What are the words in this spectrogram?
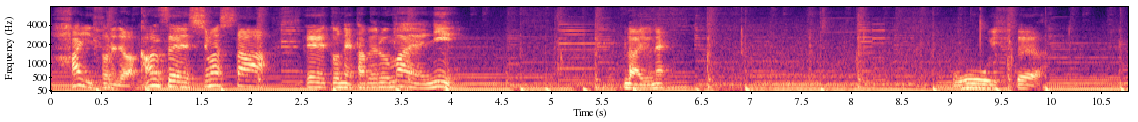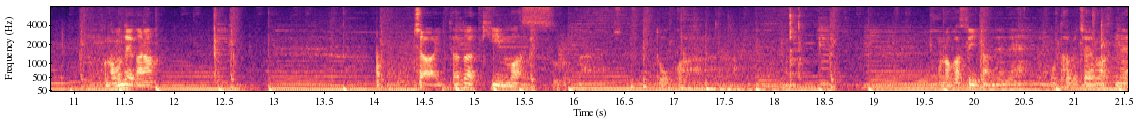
はいそれでは完成しました。えっ、ー、とね食べる前にラー油ね。おおいっせやこんなもんだかな。じゃあいただきます。ちょっとお腹すいたんでねもう食べちゃいますね。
